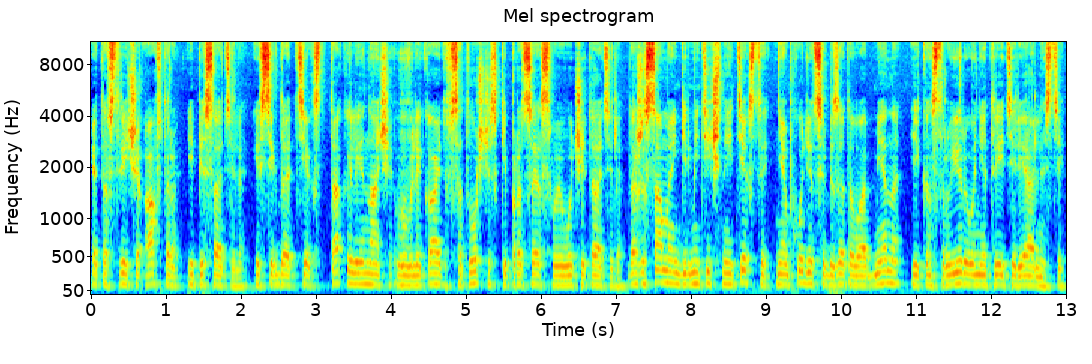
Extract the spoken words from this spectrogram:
Это встреча автора и писателя, и всегда текст так или иначе вовлекает в сотворческий процесс своего читателя. Даже самые герметичные тексты не обходятся без этого обмена и конструирования третьей реальности,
